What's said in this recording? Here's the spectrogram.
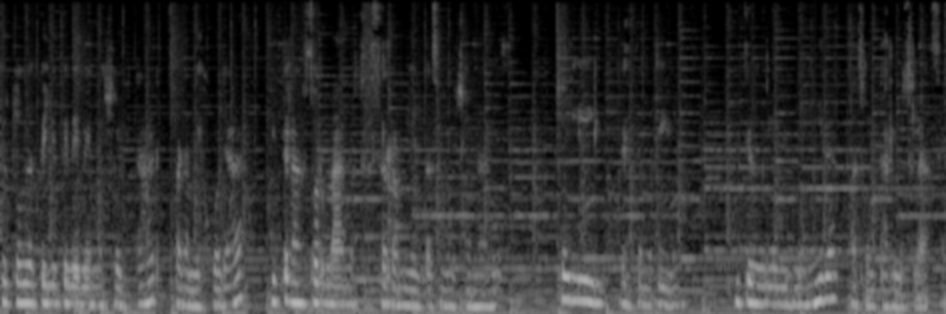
de todo aquello que debemos soltar para mejorar y transformar nuestras herramientas emocionales. Soy Lili desde Madrid y te doy la bienvenida a Soltar los Laces,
